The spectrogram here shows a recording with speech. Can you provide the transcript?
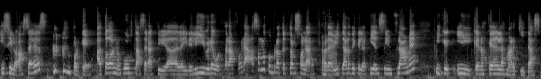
y si lo haces, porque a todos nos gusta hacer actividad al aire libre o estar afuera, hacerlo con protector solar para evitar de que la piel se inflame y que, y que nos queden las marquitas.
